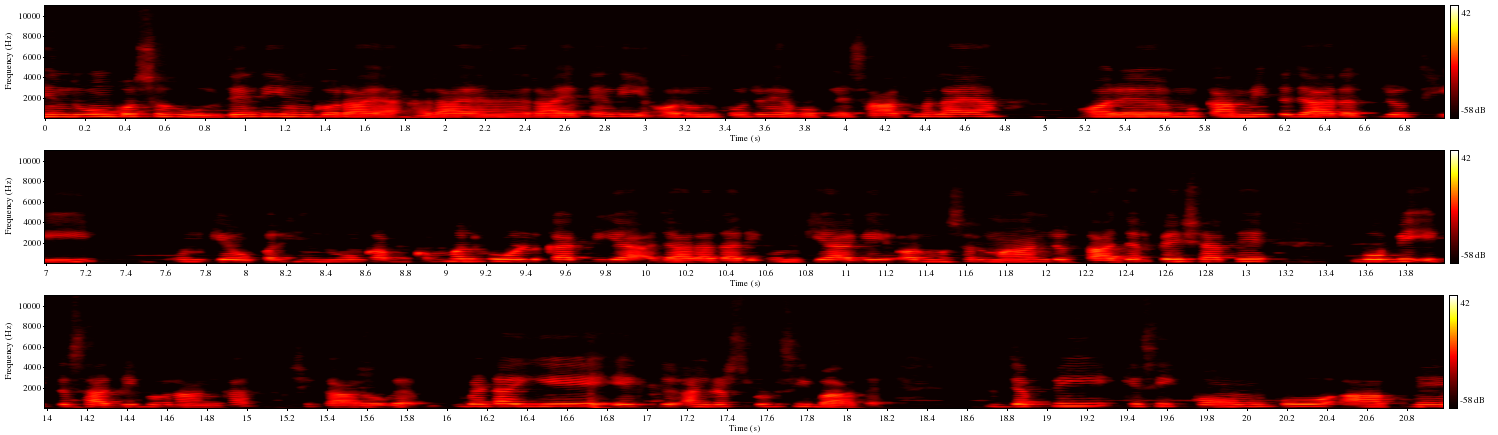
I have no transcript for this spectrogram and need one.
ہندوؤں کو سہولتیں دی ان کو رایتیں دی اور ان کو جو ہے وہ اپنے ساتھ ملایا اور مقامی تجارت جو تھی، ان کے اوپر ہندوؤں کا مکمل ہولڈ کر دیا اجارہ داری ان کی آ گئی اور مسلمان جو تاجر پیشہ تھے، وہ بھی اقتصادی بحران کا شکار ہو گئے۔ بیٹا، یہ ایک انڈرسٹوڈ سی بات ہے۔ جب بھی کسی قوم کو آپ نے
